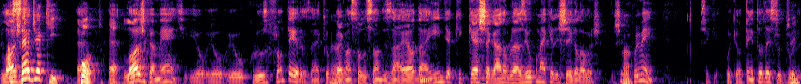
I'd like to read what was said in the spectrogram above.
Lógico, a sede é aqui, é, ponto. É, logicamente, eu, eu, eu cruzo fronteiras, né? Que eu é. pego uma solução de Israel, da Índia, que quer chegar no Brasil, como é que ele chega lá hoje? Ele chega ah. por mim porque eu tenho toda a estrutura. Sim.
